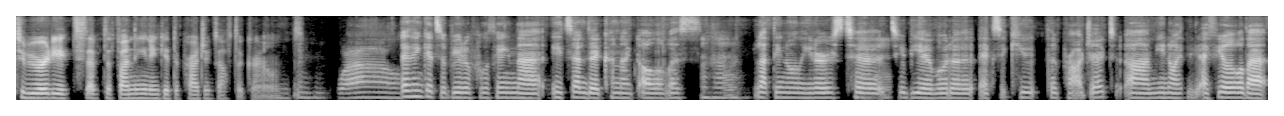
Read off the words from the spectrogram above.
to be ready to accept the funding and get the project off the ground. Mhm. Wow. I think it's a beautiful thing that Itzel did connect all of us Mm-hmm. Latino leaders to Mhm. to be able to execute the project. Um, you know, I, I feel that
